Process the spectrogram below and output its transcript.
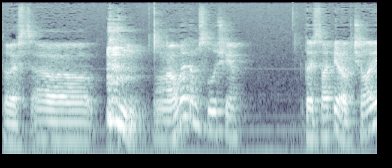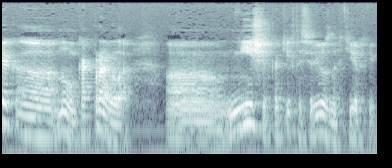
То есть э, в этом случае, то есть, во-первых, человек, ну, как правило, не ищет каких-то серьезных техник,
